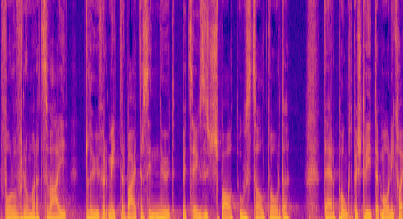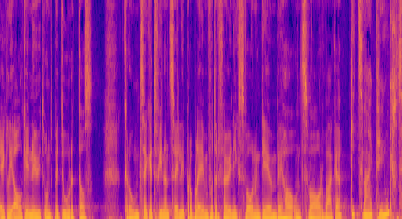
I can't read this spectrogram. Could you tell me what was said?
Vorwurf Nummer zwei. Die die Mitarbeiter sind nicht bzw. spät ausgezahlt worden. Der Punkt bestreitet Monika Egli-Alge nicht und bedauert das. Grund sind die finanziellen Probleme der Phoenix Wohnen GmbH und zwar wegen... Es gibt zwei Punkte.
